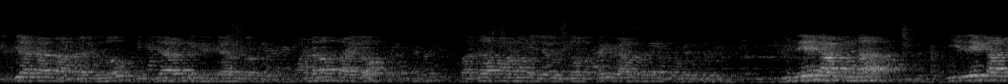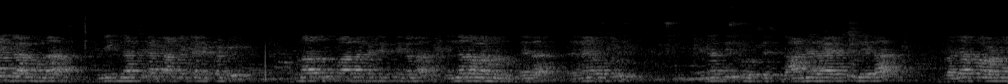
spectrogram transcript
విద్యాశాఖ ఆధ్వర్యంలో విద్యార్థి విద్యార్థులకు మండల స్థాయిలో ప్రజాపాలన విజయోత్సవాలపై వ్యాసరచన పోటీ ఉంటుంది ఇదే కాకుండా ఇదే టాపిక్ కాకుండా మీకు నచ్చిన టాపిక్ అనేటువంటి పునరుత్పాదక శక్తి గల ఇంధన వనరులు లేదా రెన్యూవబుల్ ఎనర్జీ సోర్సెస్ దాన్ని రాయొచ్చు లేదా ప్రజాపాలన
